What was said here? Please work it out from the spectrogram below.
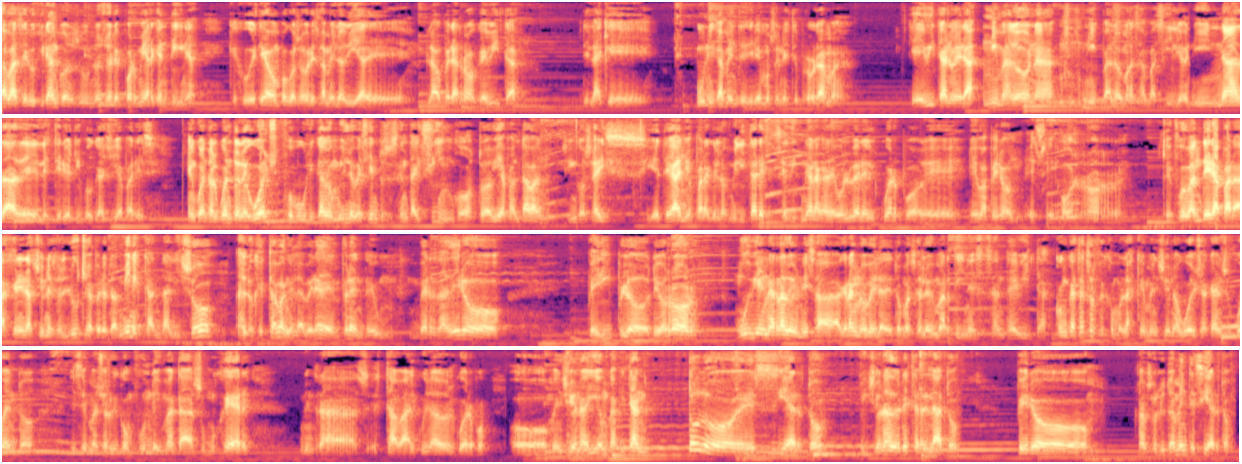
Pasaba a Cerú Girán con su No llores por mi Argentina, que jugueteaba un poco sobre esa melodía de la ópera rock Evita, de la que únicamente diremos en este programa que Evita no era ni Madonna, ni Paloma San Basilio, ni nada del estereotipo que allí aparece. En cuanto al cuento de Walsh, fue publicado en 1965. Todavía faltaban 5, 6, 7 años para que los militares se dignaran a devolver el cuerpo de Eva Perón, ese horror que fue bandera para generaciones en lucha, pero también escandalizó a los que estaban en la vereda de enfrente. Un verdadero periplo de horror muy bien narrado en esa gran novela de Tomás Eloy Martínez, Santa Evita, con catástrofes como las que menciona Welsh acá en su cuento, ese mayor que confunde y mata a su mujer mientras estaba al cuidado del cuerpo, o menciona ahí a un capitán. Todo es cierto, ficcionado en este relato, pero absolutamente cierto.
